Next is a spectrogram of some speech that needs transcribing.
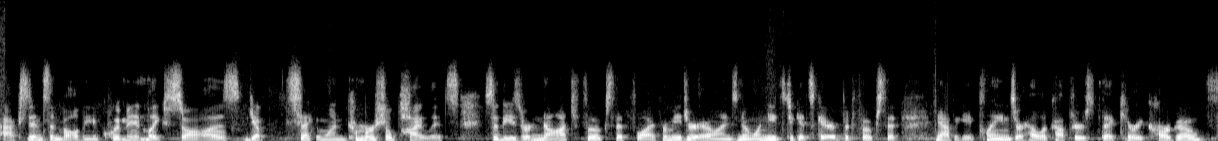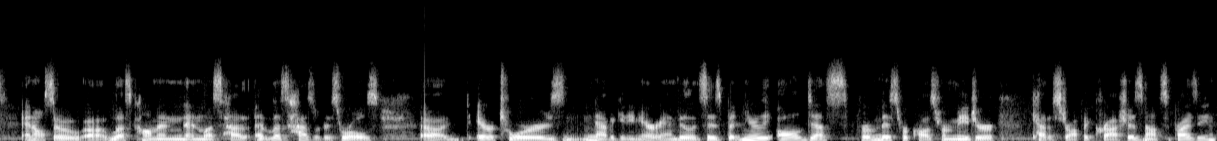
accidents involving equipment like saws. Yep. Second one, commercial pilots. So these are not folks that fly for major airlines. No one needs to get scared, but folks that navigate planes or helicopters that carry cargo, and also uh, less common and less ha- less hazardous roles, uh, air tours, navigating air ambulances. But nearly all deaths from this were caused from major catastrophic crashes. Not surprising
